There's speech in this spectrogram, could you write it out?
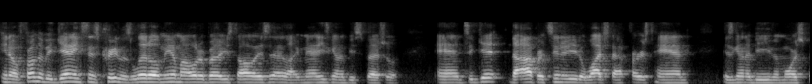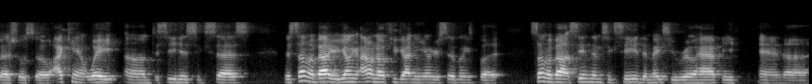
you know, from the beginning, since Creed was little, me and my older brother used to always say, like, man, he's going to be special. And to get the opportunity to watch that firsthand is going to be even more special. So I can't wait um, to see his success. There's something about your younger, I don't know if you got any younger siblings, but something about seeing them succeed that makes you real happy. And uh,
